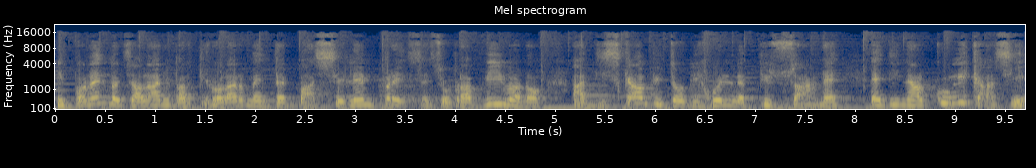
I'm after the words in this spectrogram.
Imponendo i salari particolarmente bassi, le imprese sopravvivono a discapito di quelle più sane ed in alcuni casi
